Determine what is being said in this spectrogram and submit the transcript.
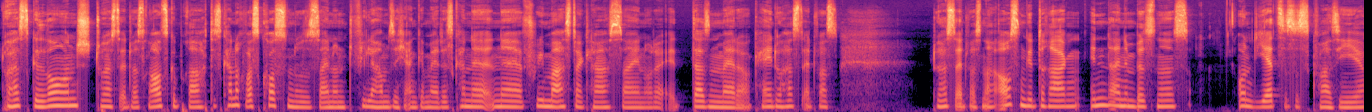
du hast gelauncht, du hast etwas rausgebracht, das kann auch was kostenloses sein und viele haben sich angemeldet. Es kann eine, eine Free Masterclass sein oder it doesn't matter, okay? Du hast etwas Du hast etwas nach außen getragen in deinem Business und jetzt ist es quasi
